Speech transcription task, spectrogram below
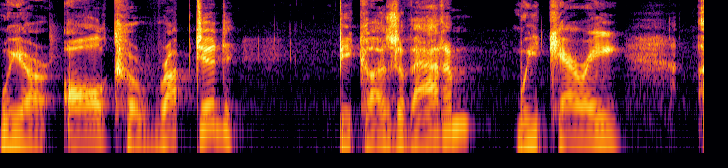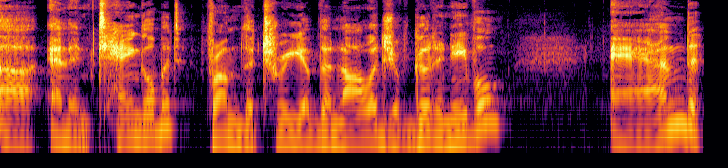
we are all corrupted because of Adam. We carry uh, an entanglement from the tree of the knowledge of good and evil. And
